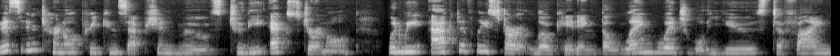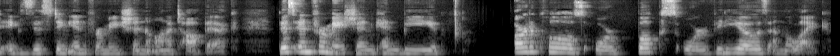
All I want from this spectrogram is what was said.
This internal preconception moves to the external when we actively start locating the language we'll use to find existing information on a topic. This information can be articles or books or videos and the like.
